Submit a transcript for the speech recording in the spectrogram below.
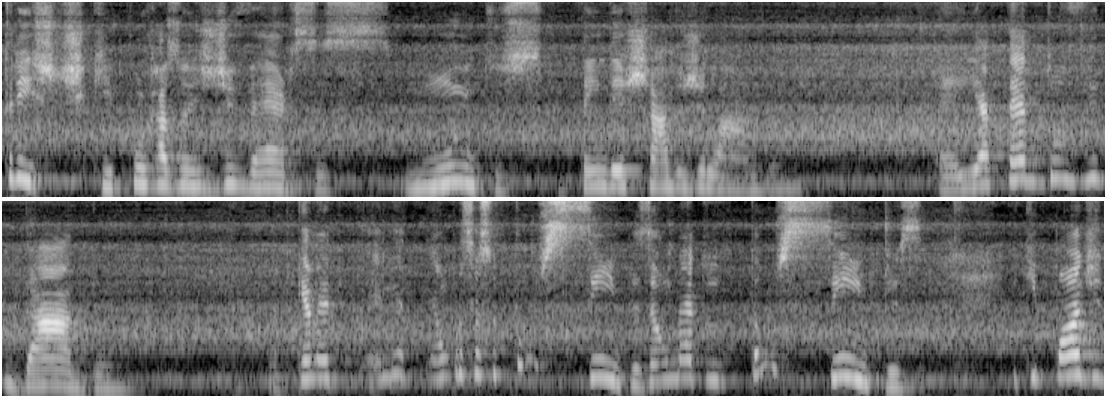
Triste que, por razões diversas, muitos tem deixado de lado é, e até duvidado. É porque ela é, é, é um processo tão simples, é um método tão simples e que pode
